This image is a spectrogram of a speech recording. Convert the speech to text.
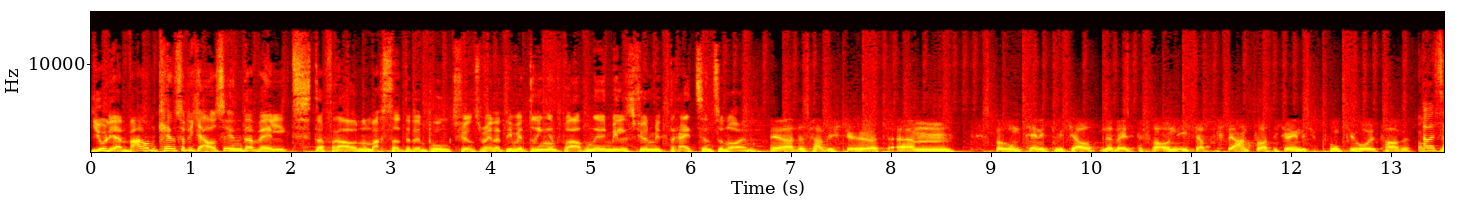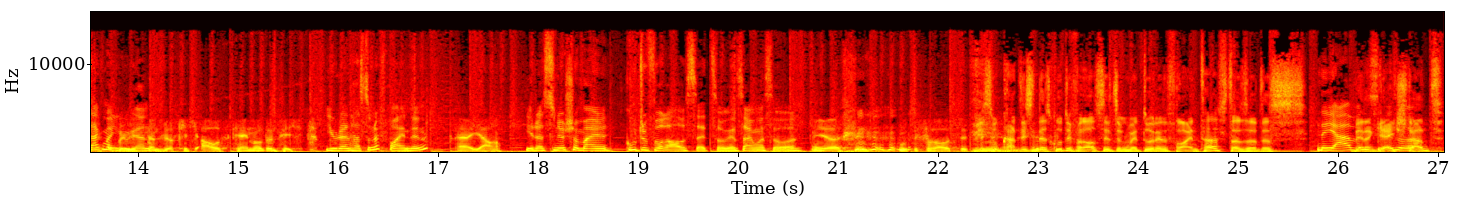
Julian, warum kennst du dich aus in der Welt der Frauen und machst heute den Punkt für uns Männer, die wir dringend brauchen, den die Mädels führen mit 13 zu 9? Ja, das habe ich gehört. Ähm, warum kenne ich mich aus in der Welt der Frauen? Ich glaube, das beantworte ich, wenn ich den Punkt geholt habe. Aber sag mal, Ob ich mich dann Julian, wirklich auskenne oder nicht. Julian, hast du eine Freundin? Äh, ja. Ja, das sind ja schon mal gute Voraussetzungen, sagen wir so. Ja, das sind gute Voraussetzungen. Wieso, Kathi, sind das gute Voraussetzungen, wenn du einen Freund hast? Also das Naja, Wäre wenn dann ich- Gleichstand?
